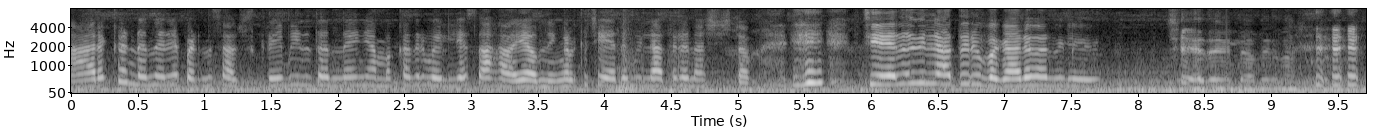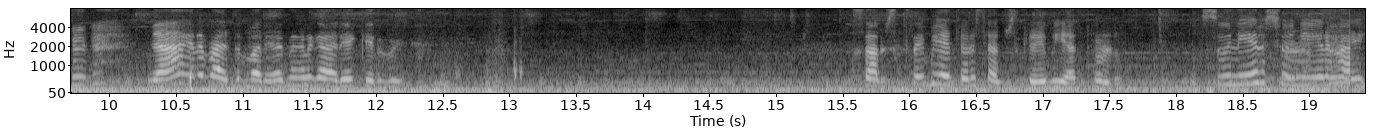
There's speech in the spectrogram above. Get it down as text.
ആരൊക്കെ ഉണ്ടെന്ന് പെട്ടെന്ന് സബ്സ്ക്രൈബ് ചെയ്ത് തന്നു കഴിഞ്ഞാൽ നമുക്കതൊരു വലിയ സഹായമാവും നിങ്ങൾക്ക് ഛേദമില്ലാത്തൊരു നഷ്ടം. ഛേദമില്ലാത്തൊരു ഉപകാരം പറഞ്ഞില്ലേ. ഞാൻ അങ്ങനെ പലതും പറയാം. നിങ്ങൾ കാര്യമാക്കരുത് സബ്സ്ക്രൈബ് ചെയ്യാത്തോട് സബ്സ്ക്രൈബ് ചെയ്യാത്തുള്ളൂ. സുനീർ സുനീർ ഹായ്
